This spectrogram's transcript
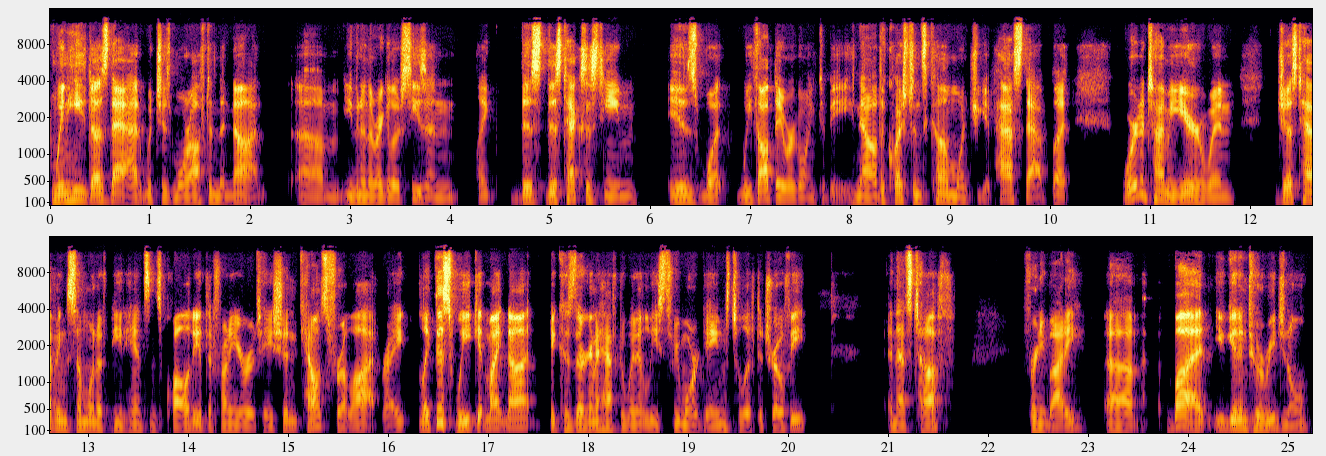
when he does that, which is more often than not, um, even in the regular season, like this this Texas team is what we thought they were going to be. Now, the questions come once you get past that, but we're at a time of year when just having someone of Pete Hansen's quality at the front of your rotation counts for a lot, right? Like this week, it might not because they're going to have to win at least three more games to lift a trophy. And that's tough for anybody. Um, but you get into a regional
